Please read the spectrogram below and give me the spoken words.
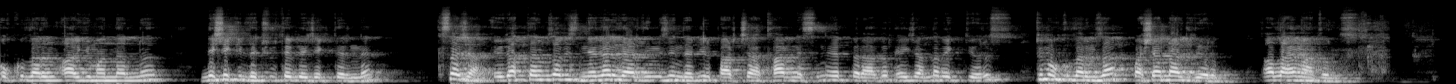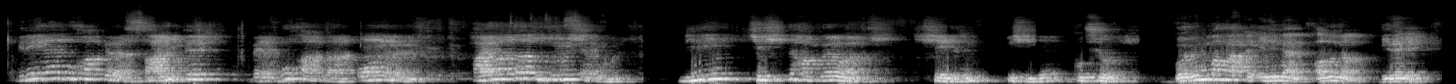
okulların argümanlarını ne şekilde çürütebileceklerini, kısaca evlatlarımıza biz neler verdiğimizin de bir parça karnesini hep beraber heyecanla bekliyoruz. Tüm okullarımıza başarılar diliyorum. Allah'a emanet olunuz. Bireyler bu haklara sahiptir ve bu haklar onların hayata tutunmuş sembolüdür. Bireyin çeşitli hakları vardır. Şeylerin peşinde koşuyorlar. Barınma hakkı elinden alınan birey,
